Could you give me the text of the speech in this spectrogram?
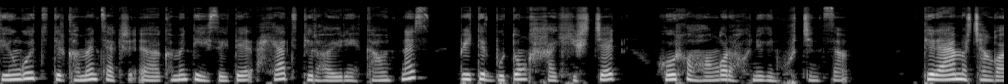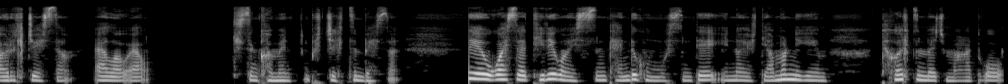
Тэнгүүд тэр комент комментийн хэсэг дээр ахаад тэр хоёрын аккаунтнаас би тэр бүдүүн гахаг хэрчээд хөөхөн хонгор охиныг нь хүчинсэн. Тэр амар чанга орилж байсан. LOL гэсэн комент бичигдсэн байсан. Тэгээ угаасаа тэрийг уншсан таньдаг хүмүүс нь те энэ хоёрт ямар нэг юм тохиолдсон байж магадгүй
